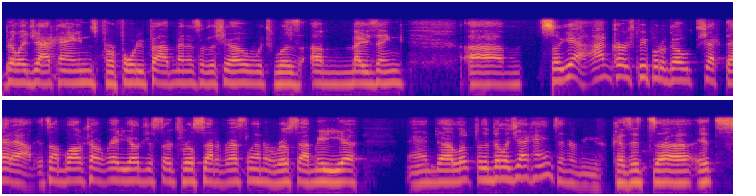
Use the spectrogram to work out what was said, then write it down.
Billy Jack Haynes for 45 minutes of the show, which was amazing. Um, so yeah, I encourage people to go check that out. It's on Blog Talk Radio. Just search Real Side of Wrestling or Real Side Media, and uh, look for the Billy Jack Haynes interview because it's uh, it's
